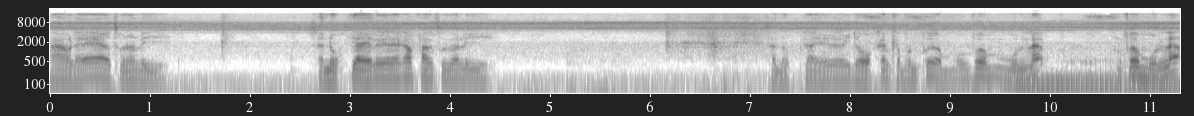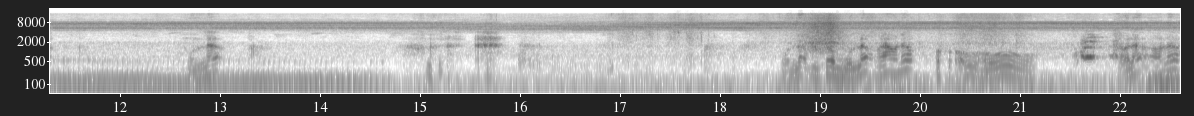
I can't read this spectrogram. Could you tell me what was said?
ห้าวแล้วสุนรีสนุกใหญ่เลยนะครับ ฟังสุนรีสนุกใหญ่เลยโยกกันกับบุญเพิ่มบุญเพิ่มหมุนแล้วบุญเพิ่มหมุนแล้วหมุนแล้วหมุนแล้วบุญเพิ่มหมุนแล้วเอาแล้วโอ้โห แล้วเอาแล้ว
